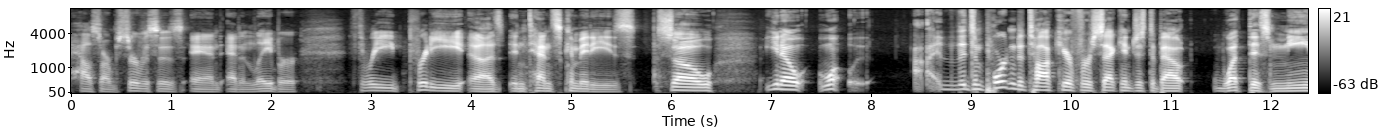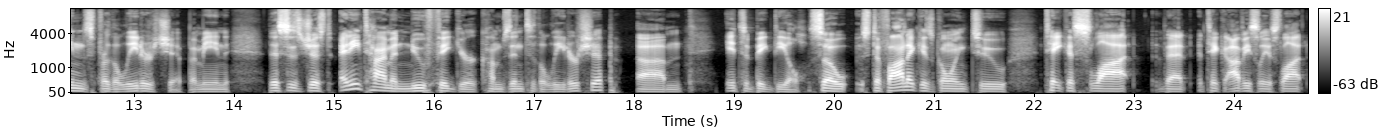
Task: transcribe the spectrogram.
House Armed Services, and Ed and Labor, three pretty uh, intense committees. So, you know, it's important to talk here for a second just about what this means for the leadership. I mean, this is just anytime a new figure comes into the leadership, um, it's a big deal. So Stefanik is going to take a slot that take obviously a slot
